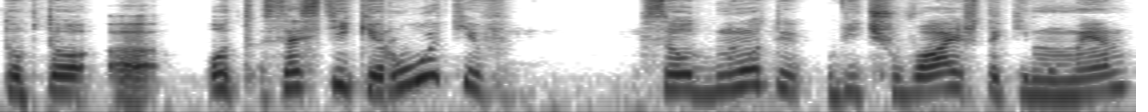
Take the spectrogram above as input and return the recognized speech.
Тобто, е, от за стільки років все одно ти відчуваєш такий момент.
